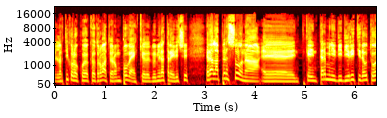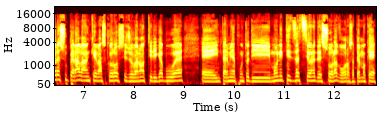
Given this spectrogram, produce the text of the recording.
l'articolo che ho trovato era un po' vecchio, del 2013, era la persona eh, che in termini di diritti d'autore superava anche Vasco Rossi Giovanotti di Gabue eh, in termini appunto di monetizzazione del suo lavoro. Sappiamo che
